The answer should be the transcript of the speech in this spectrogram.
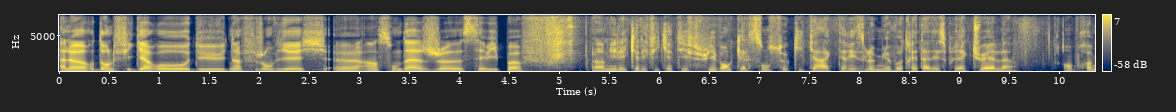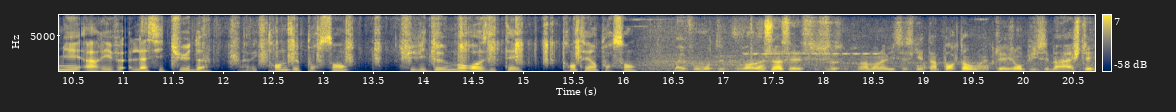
Alors, dans le Figaro du 9 janvier, euh, un sondage euh, Cevipof. Parmi les qualificatifs suivants, quels sont ceux qui caractérisent le mieux votre état d'esprit actuel? En premier arrive lassitude avec 32%, suivi de morosité 31%. Bah, il faut monter le pouvoir d'achat, c'est, c'est- c'est- à mon avis c'est ce qui est important, pour que les gens puissent ben, acheter.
